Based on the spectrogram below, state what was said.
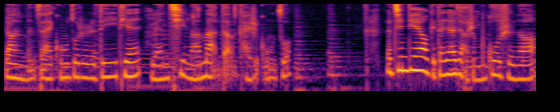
让你们在工作日的第一天元气满满的开始工作。那今天要给大家讲什么故事呢？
